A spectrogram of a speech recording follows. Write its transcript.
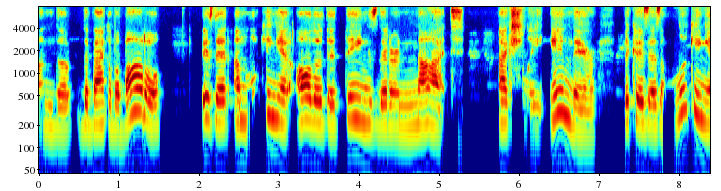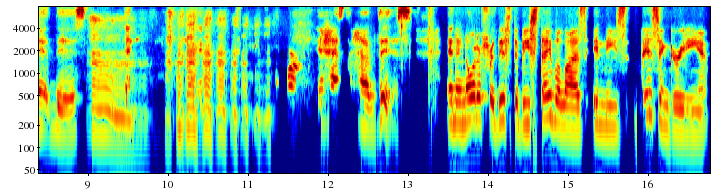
on the, the back of a bottle is that I'm looking at all of the things that are not actually in there because as I'm looking at this, mm. it has to have this. And in order for this to be stabilized, it needs this ingredient.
